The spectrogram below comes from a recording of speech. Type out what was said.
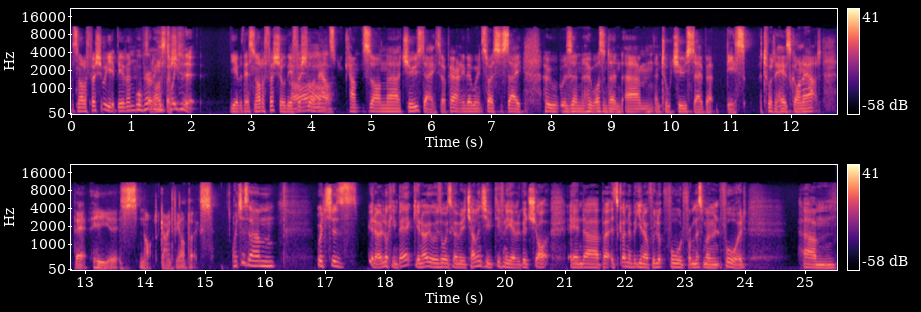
It's not official yet, Bevan. Well, apparently he's official. tweeted it. Yeah, but that's not official. The official Oh. announcement comes on uh, Tuesday. So apparently they weren't supposed to say who was in, who wasn't in um, until Tuesday. But yes, Twitter has gone out that he is not going to the Olympics. which is um, which is you know looking back, you know, it was always going to be a challenge. You definitely gave it a good shot, and uh, but it's going to be you know if we look forward from this moment forward, um,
